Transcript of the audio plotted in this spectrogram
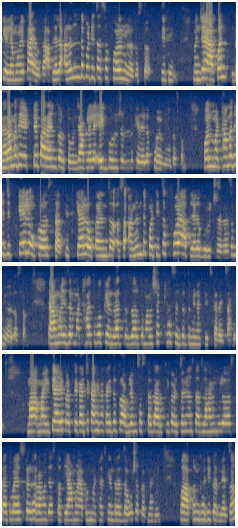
केल्यामुळे काय होतं? आपल्याला अनंतपटीचं असं फळ मिळत असतं तिथे. म्हणजे आपण घरामध्ये एकटे पारायण करतो म्हणजे आपल्याला एक गुरुचरित्र केलेलं फळ मिळत असतं. पण मठामध्ये जितके लोक असतात तितक्या लोकांचं असं अनंतपटीचं फळ आपल्याला गुरुचरित्राचं मिळत असतं. त्यामुळे जर मठात व केंद्रात जर तुम्हाला शक्य असेल तर तुम्ही नक्कीच करायचं आहे. मा माहिती आहे प्रत्येकाचे काही ना काही तर प्रॉब्लेम्स असतात आर्थिक अडचणी असतात लहान मुलं असतात वयस्कर घरामध्ये असतात यामुळे आपण मठात केंद्रात जाऊ शकत नाही व आपण घरी करण्याचं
